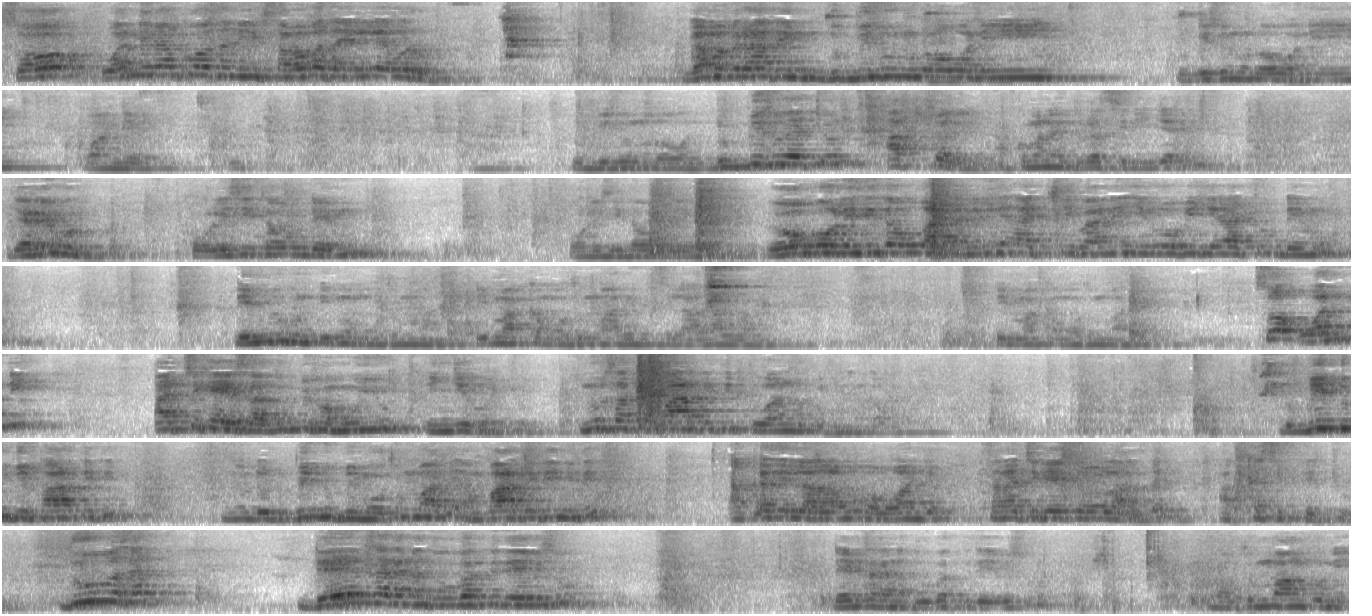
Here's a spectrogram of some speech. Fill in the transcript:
So wanni rakkoo saniif sababa ta'ellee warru gama biraatiin dubbisuu nu dhoowwanii dubbisuu nu dhoowwanii waan jedhu. Dubbisuu nu dhoowwanii. Dubbisuu jechuun actually akkuma namni dura siniin jedhe jarri kun poolisii ta'uu deemu. Poolisii ta'uu deemu. Yoo poolisii ta'uu baatan illee achii baanii jiruu ofii jiraachuuf deemu. Dhimmi kun dhimma mootummaati. Dhimma akka mootummaatitti silaa laallama. Dhimma akka mootummaati. So wanni achi keessaa dubbifamuyyuu hin jiru jechuudha. Nus akka paartiititti waan dubbifnu hin qabu. Dubbiin dubbii paartiiti. Dubbiin dubbii mootummaati. An paartiitii miti. Akkasiin ilaalamuu qabu waan jiru. San achi keessa yoo ilaalte akkasitti jechuudha. Duuba san deemsa kana duubatti deebisu. Deemsa kana duubatti deebisu. Mootummaan kun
